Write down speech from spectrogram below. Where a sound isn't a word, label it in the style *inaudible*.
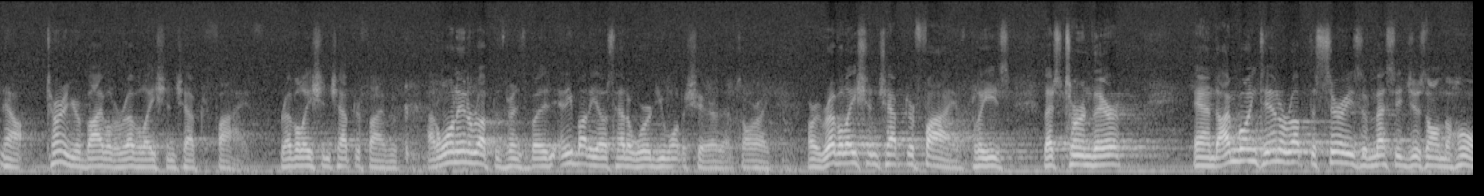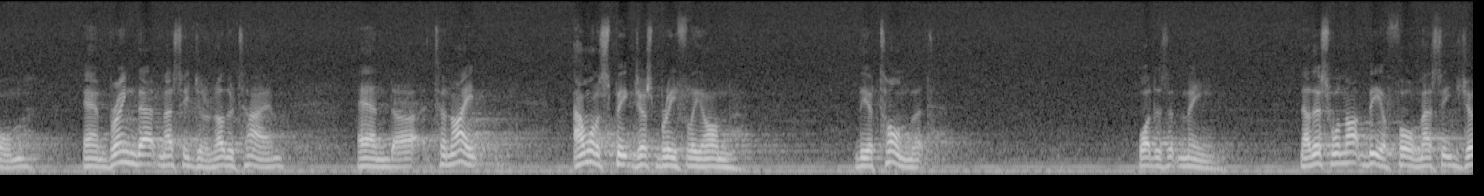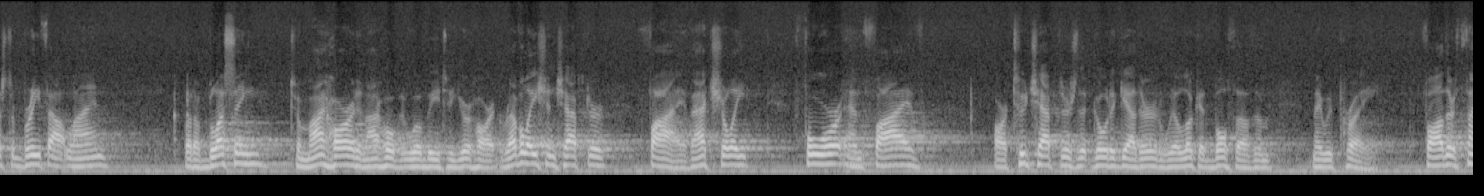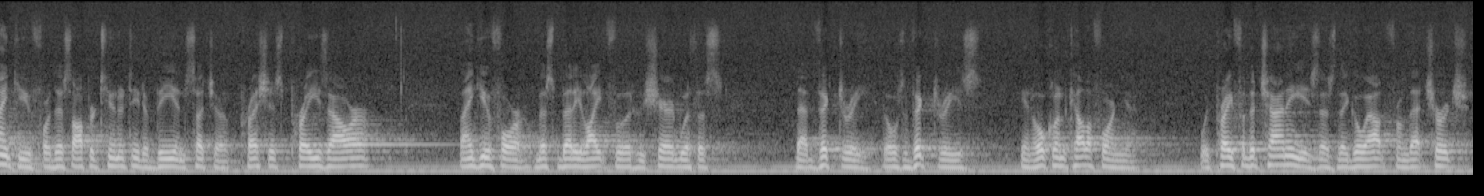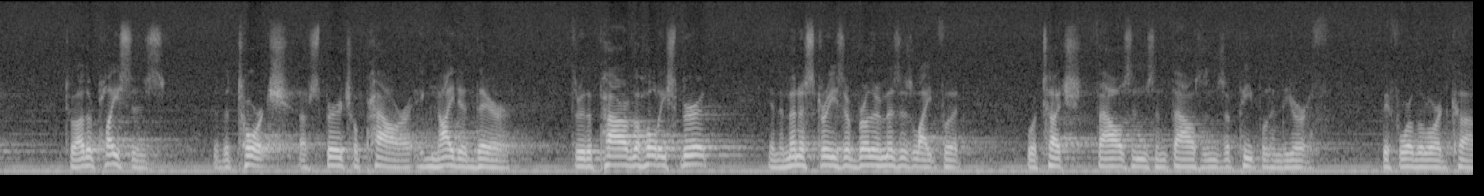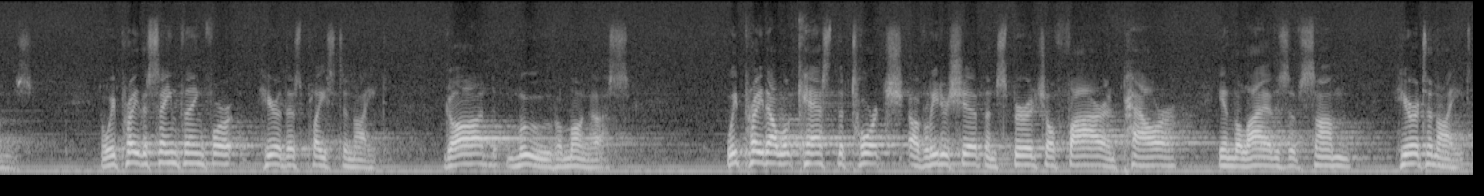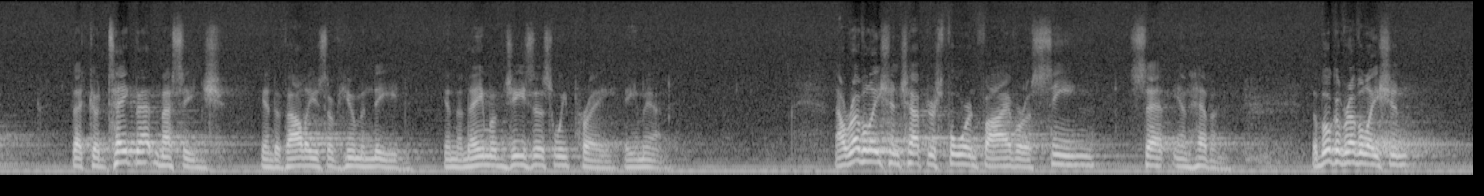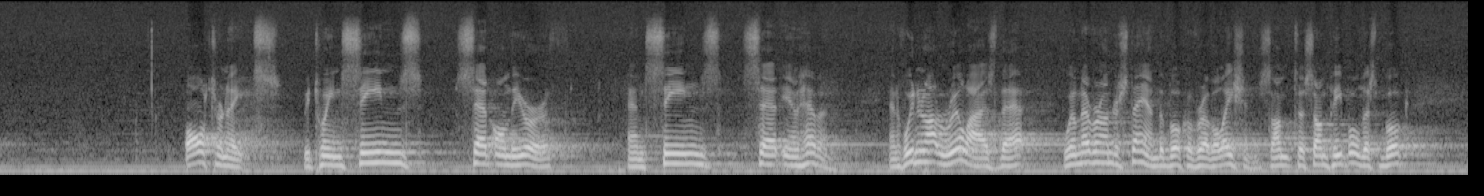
Now, turn in your Bible to Revelation chapter 5. Revelation chapter 5. I don't want to interrupt you, friends, but anybody else had a word you want to share, that's all right. All right, Revelation chapter 5, please. Let's turn there. And I'm going to interrupt the series of messages on the home and bring that message at another time. And uh, tonight, I want to speak just briefly on the atonement. What does it mean? Now, this will not be a full message, just a brief outline, but a blessing to my heart, and I hope it will be to your heart. Revelation chapter 5. Actually, 4 and 5 are two chapters that go together, and we'll look at both of them. May we pray. Father, thank you for this opportunity to be in such a precious praise hour. Thank you for Miss Betty Lightfoot, who shared with us that victory, those victories in Oakland, California. We pray for the Chinese as they go out from that church to other places, that the torch of spiritual power ignited there through the power of the Holy Spirit in the ministries of Brother and Mrs. Lightfoot will touch thousands and thousands of people in the earth before the Lord comes. And we pray the same thing for here this place tonight. God, move among us. We pray thou wilt cast the torch of leadership and spiritual fire and power in the lives of some here tonight that could take that message into valleys of human need. In the name of Jesus we pray. Amen. Now, Revelation chapters 4 and 5 are a scene set in heaven. The book of Revelation alternates between scenes set on the earth and scenes set in heaven. And if we do not realize that, we'll never understand the book of Revelation. Some, to some people, this book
